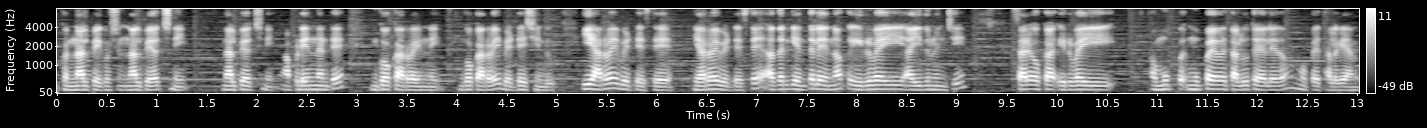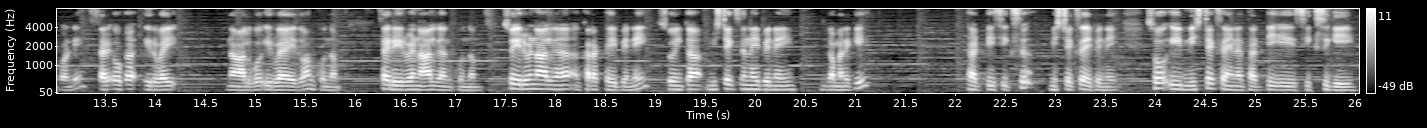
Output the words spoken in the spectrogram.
ఒక నలభై క్వశ్చన్ నలభై వచ్చినాయి. నలభై వచ్చినాయి. అప్పుడు ఏంటంటే ఇంకొక అరవై ఉన్నాయి. ఇంకొక అరవై పెట్టేసిండు. ఈ అరవై పెట్టేస్తే అరవై పెట్టేస్తే అతనికి ఎంత లేదన్నా ఒక ఇరవై ఐదు నుంచి సరే ఒక ఇరవై ముప్పై ముప్పై తలుగుతాయో లేదో ముప్పై తలగాయి అనుకోండి. సరే ఒక ఇరవై నాలుగు ఇరవై ఐదు అనుకుందాం. సరే ఇరవై నాలుగు అనుకుందాం. సో ఇరవై నాలుగు కరెక్ట్ అయిపోయినాయి. సో ఇంకా మిస్టేక్స్ ఎన్ని అయిపోయినాయి? ఇంకా మనకి థర్టీ సిక్స్ మిస్టేక్స్ అయిపోయినాయి. సో ఈ మిస్టేక్స్ అయిన థర్టీ సిక్స్కి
